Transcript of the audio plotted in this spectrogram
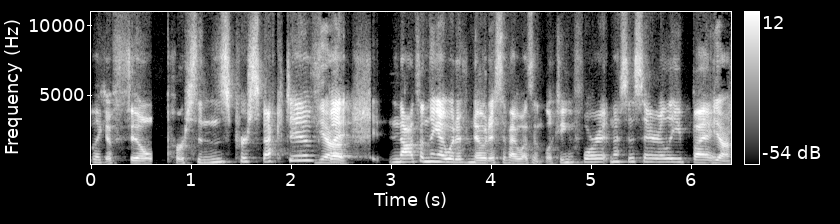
like a film person's perspective yeah. but not something i would have noticed if i wasn't looking for it necessarily but yeah.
